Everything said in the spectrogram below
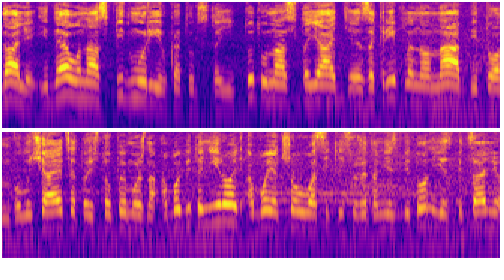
Далі іде у нас підмурівка тут стоїть. Тут у нас стоять е, закріплено на бетон. Получається, тобто стовпи можна або бетонувати, або якщо у вас якийсь уже там є бетон, є спеціальні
